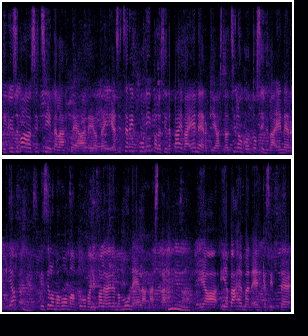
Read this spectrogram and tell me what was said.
niin kyllä se vaan sit siitä lähtee aina jotenkin. Ja sitten se riippuu niin paljon siitä päivän energiasta, että silloin kun on tosi hyvä energia, mm. niin silloin mä huomaan puhuvani paljon enemmän mun elämästä. Mm. Ja, ja vähemmän ehkä sitten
